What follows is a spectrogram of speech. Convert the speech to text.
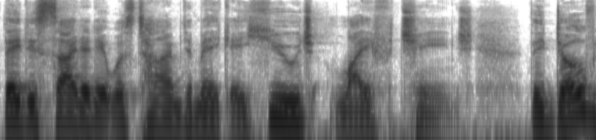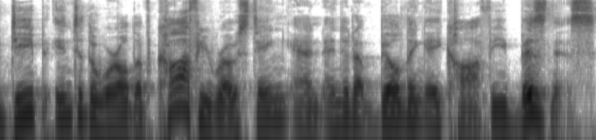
they decided it was time to make a huge life change. They dove deep into the world of coffee roasting and ended up building a coffee business.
